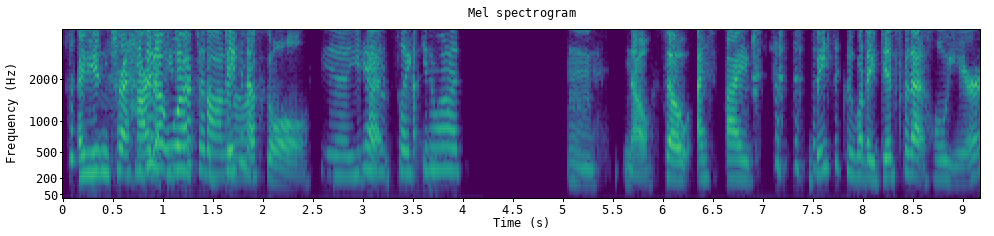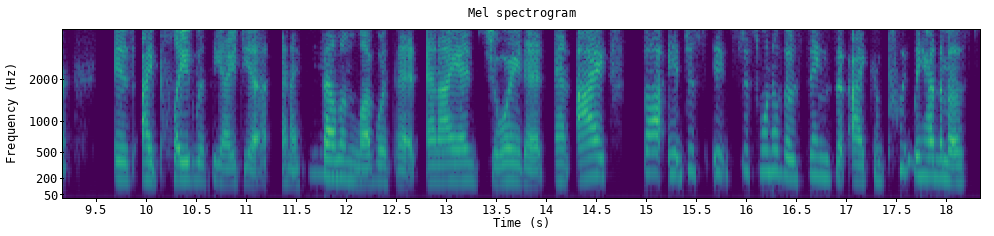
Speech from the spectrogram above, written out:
I didn't try hard you didn't enough you didn't set a big enough. enough goal yeah you yeah didn't it's like you know what mm, no so I I basically what I did for that whole year is I played with the idea and I yeah. fell in love with it and I enjoyed it and I thought it just it's just one of those things that I completely had the most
